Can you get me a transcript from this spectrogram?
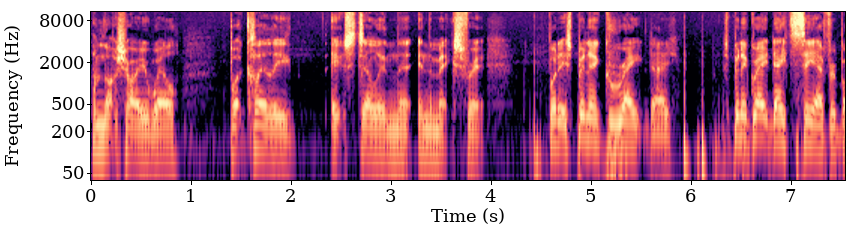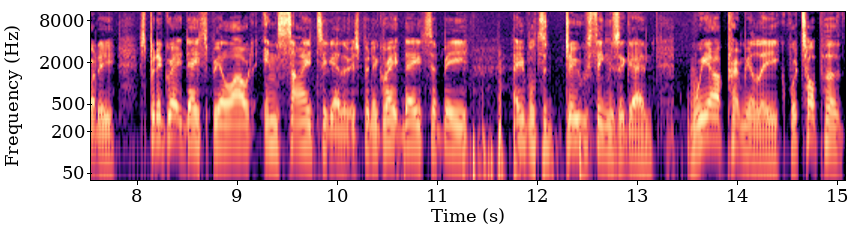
I'm not sure he will, but clearly it's still in the in the mix for it. But it's been a great day. It's been a great day to see everybody. It's been a great day to be allowed inside together. It's been a great day to be able to do things again. We are Premier League. We're top of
